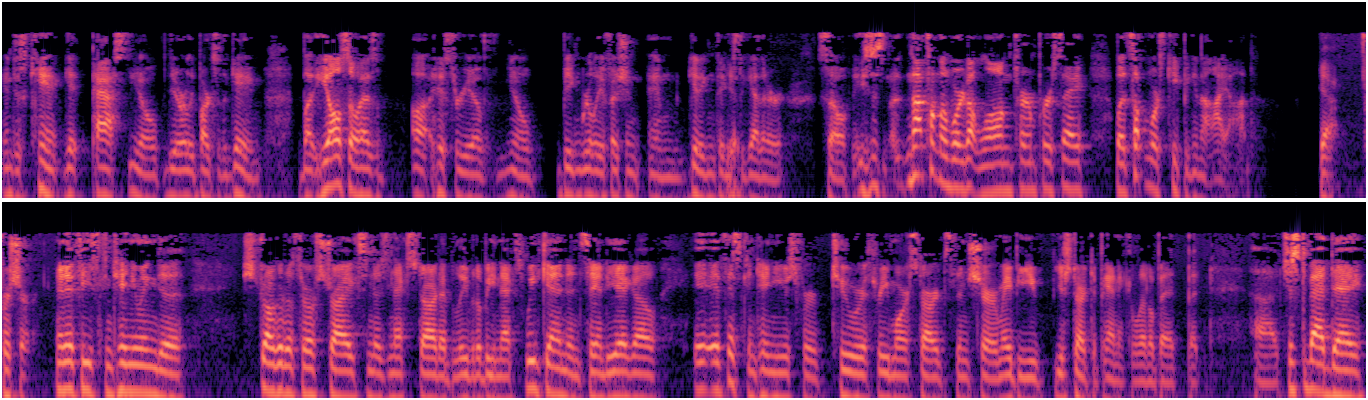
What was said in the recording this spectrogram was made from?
and just can't get past you know the early parts of the game. But he also has a history of you know being really efficient and getting things together so he's just not something I'm worried about long term per se, but something worth keeping an eye on. Yeah, for sure. And if he's continuing to struggle to throw strikes in his next start, I believe it'll be next weekend in San Diego. If this continues for two or three more starts, then sure, maybe you, you start to panic a little bit, but uh, just a bad day.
